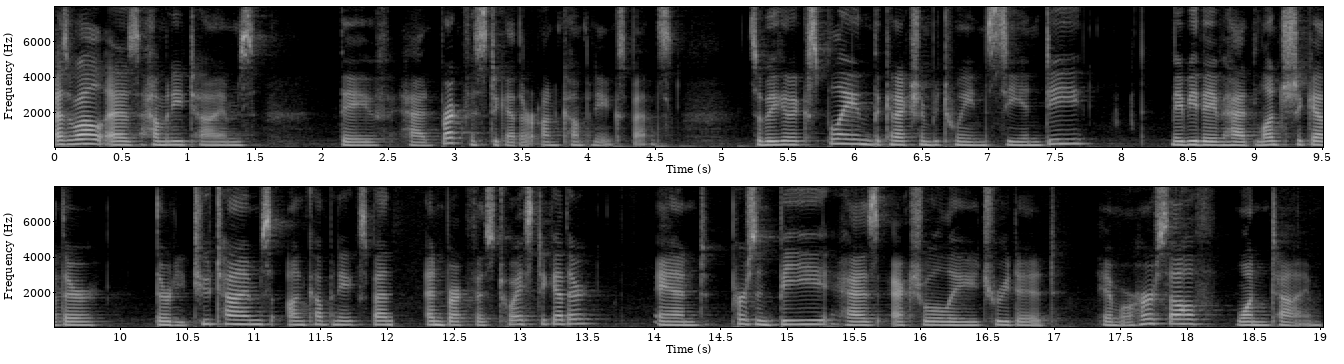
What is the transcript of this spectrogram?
as well as how many times they've had breakfast together on company expense. So we can explain the connection between C and D. Maybe they've had lunch together 32 times on company expense and breakfast twice together. And person B has actually treated him or herself one time.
